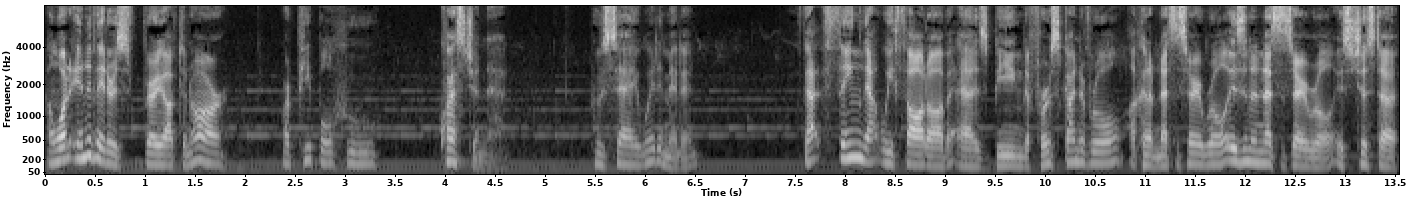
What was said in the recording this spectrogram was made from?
And what innovators very often are, are people who question that, who say, wait a minute, that thing that we thought of as being the first kind of rule, a kind of necessary rule, isn't a necessary rule. It's just a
